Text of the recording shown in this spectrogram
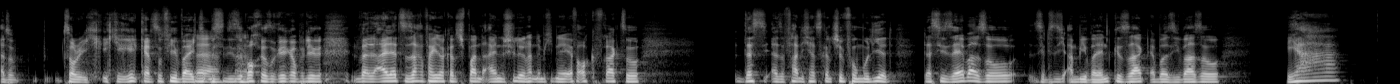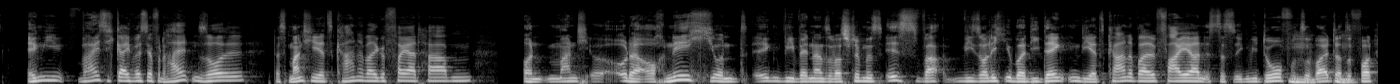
Also, sorry, ich, ich rede ganz so viel, weil ich Ja, ein bisschen diese ja. Woche so rekapituliere. Weil eine letzte Sache fand ich noch ganz spannend. Eine Schülerin hat nämlich in der EF auch gefragt, so, dass, sie- also fand ich, hat es ganz schön formuliert, dass sie selber so, sie hat es nicht ambivalent gesagt, aber sie war so, ja, irgendwie weiß ich gar nicht, was ich davon halten soll, dass manche jetzt Karneval gefeiert haben und manch oder auch nicht und irgendwie, wenn dann sowas Schlimmes ist, wie soll ich über die denken, die jetzt Karneval feiern? Ist das irgendwie doof und Mhm, so weiter und so mhm. fort?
